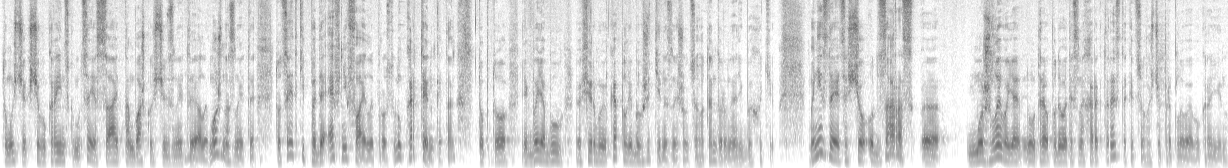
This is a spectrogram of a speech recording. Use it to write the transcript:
Тому що якщо в українському це є сайт, там важко щось знайти, але можна знайти, то це є такі PDF-ні файли просто, ну картинки. Так? Тобто, якби я був фірмою Кепел, я би в житті не знайшов цього тендеру, навіть якби хотів. Мені здається, що от зараз. Е, Можливо, я ну треба подивитися на характеристики цього, що припливе в Україну,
